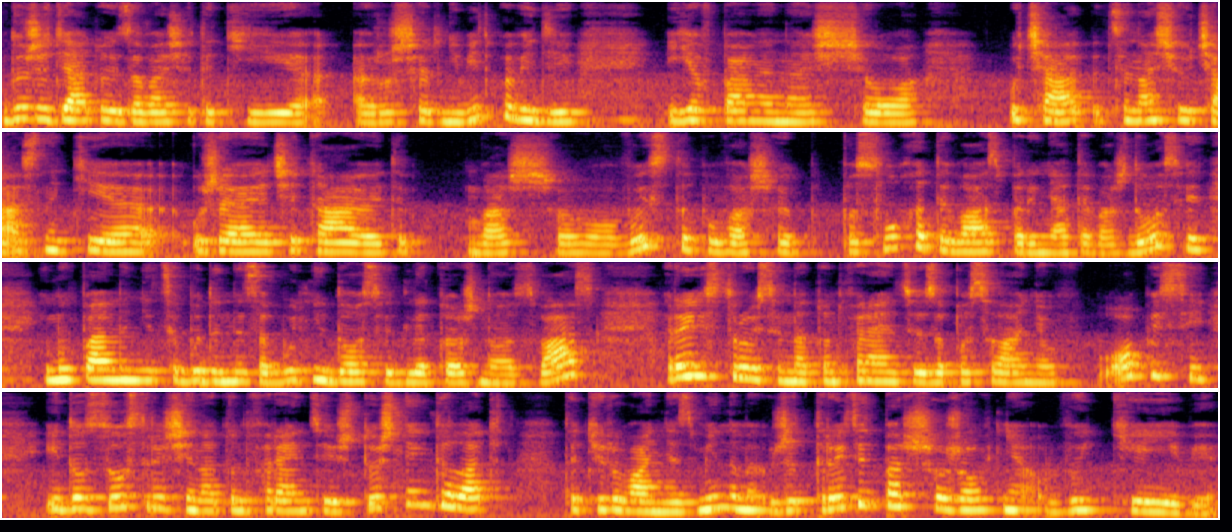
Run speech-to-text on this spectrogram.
Дуже дякую за ваші такі е, розширені відповіді, і я впевнена, що це наші учасники вже чекають вашого виступу, вашої послухати вас, перейняти ваш досвід. І ми впевнені, це буде незабутній досвід для кожного з вас. Реєструйся на конференцію за посиланням в описі і до зустрічі на конференції Штучний інтелект та керування змінами вже 31 жовтня в Києві.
